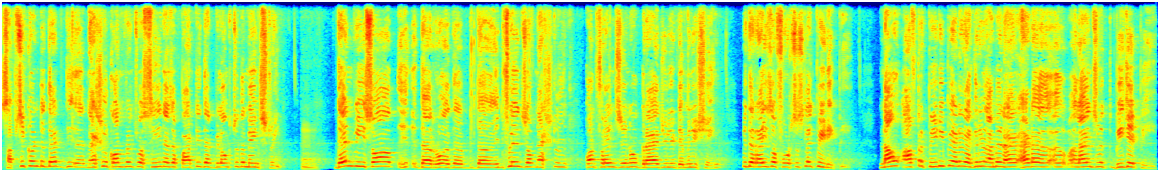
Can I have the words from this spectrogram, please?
Subsequent to that, the uh, National Conference was seen as a party that belongs to the mainstream. Then we saw the, the the influence of National Conference, you know, gradually diminishing with the rise of forces like PDP. Now, after PDP had an agreement, I mean, had had a, a alliance with BJP.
